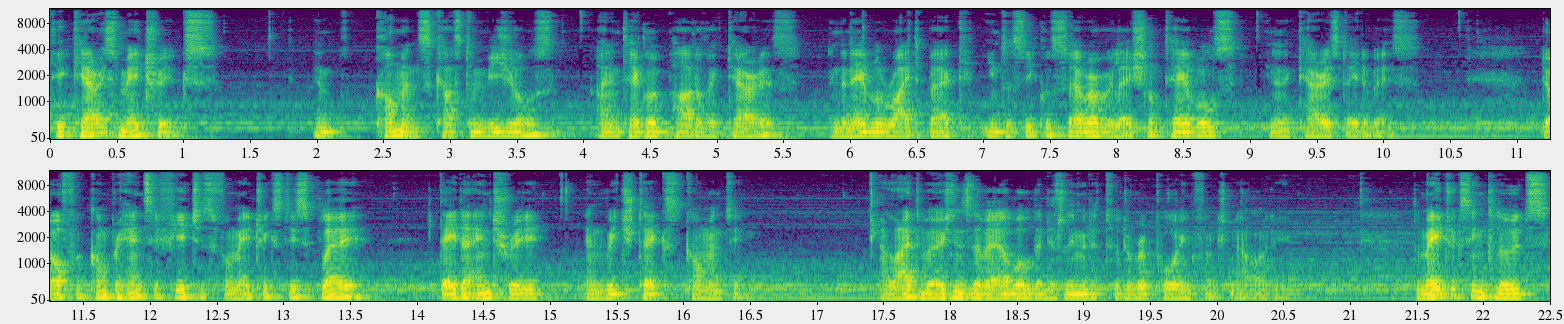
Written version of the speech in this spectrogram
The Acterys matrix and comments custom visuals are an integral part of Acterys and enable write-back into SQL Server relational tables in an Acterys database. They offer comprehensive features for matrix display, data entry, and rich text commenting. A light version is available that is limited to the reporting functionality. The matrix includes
